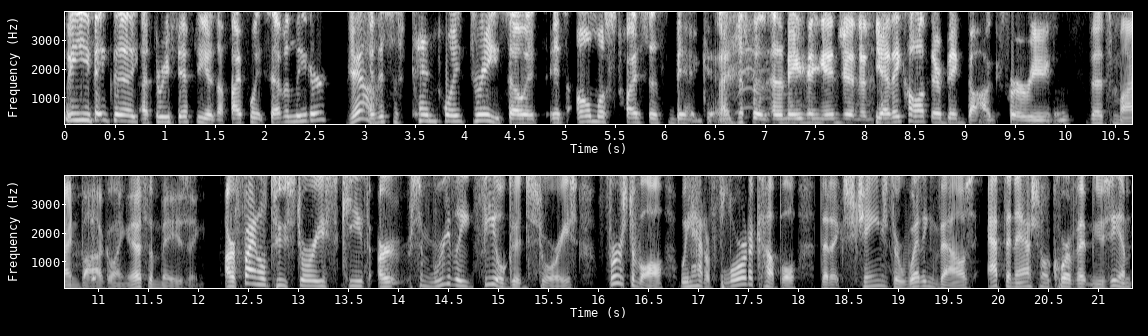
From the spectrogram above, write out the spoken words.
I mean, you think the a 350 is a 5.7 liter? Yeah. And this is 10.3. So it, it's almost twice as big. Uh, just an, an amazing engine. And yeah, they call it their big dog for a reason. That's mind boggling. That's amazing. Our final two stories, Keith, are some really feel good stories. First of all, we had a Florida couple that exchanged their wedding vows at the National Corvette Museum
